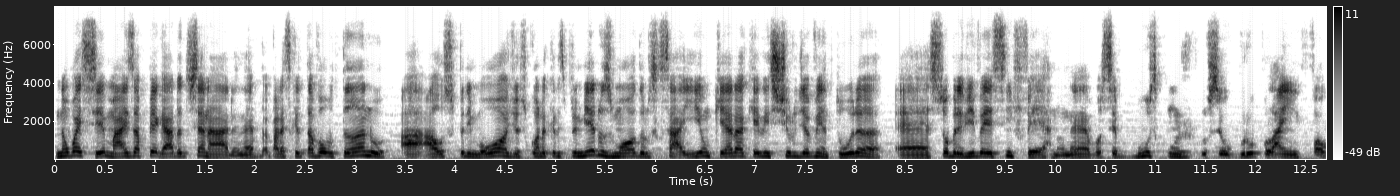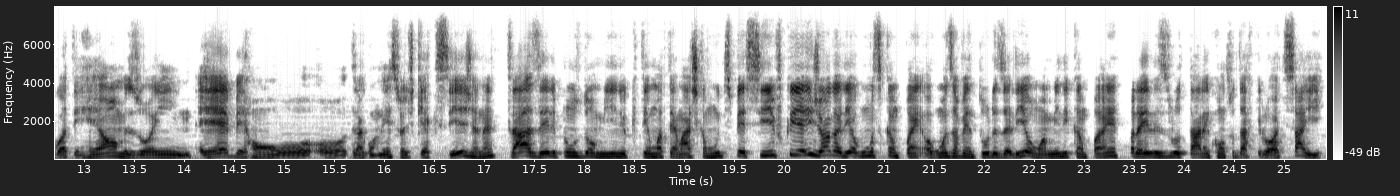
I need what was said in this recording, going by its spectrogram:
não vai ser mais a pegada do cenário, né? Parece que ele tá voltando a, aos primórdios, quando aqueles primeiros módulos que saíam, que era aquele estilo de aventura é, a esse inferno, né? Você busca um, o seu grupo lá em Forgotten Realms ou em Eberron ou, ou Dragonlance, onde quer que seja, né? Traz ele para uns domínios que tem uma temática muito específica e aí joga ali algumas campanhas, algumas aventuras ali, ou uma mini campanha, para eles lutarem contra o Dark Lord e sair.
